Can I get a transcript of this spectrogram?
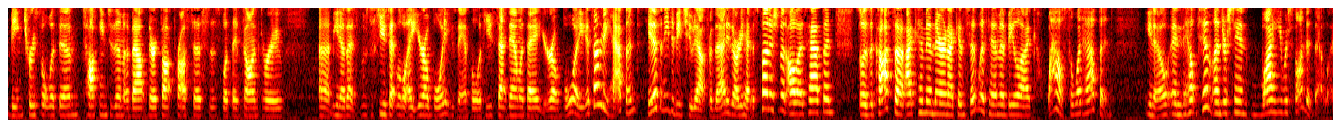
Being truthful with them, talking to them about their thought processes, what they've gone through. Um, you know, that just use that little eight year old boy example. If you sat down with that eight year old boy, it's already happened. He doesn't need to be chewed out for that. He's already had his punishment. All that's happened. So as a CASA, I come in there and I can sit with him and be like, wow, so what happened? You know, and help him understand why he responded that way.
